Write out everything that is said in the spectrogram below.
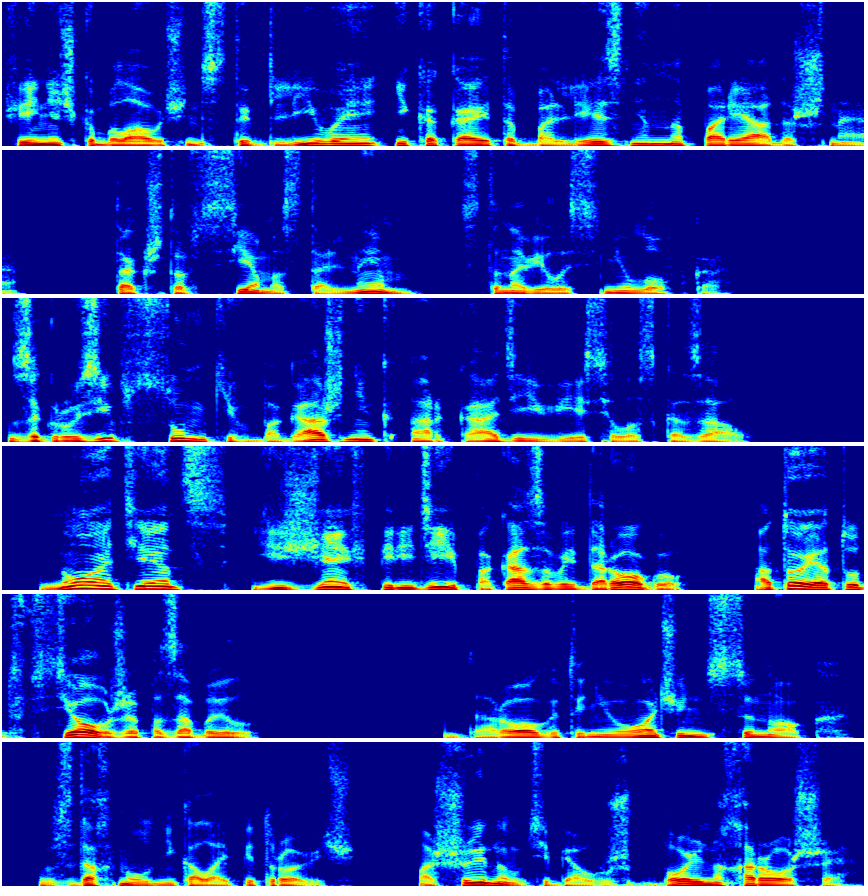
Фенечка была очень стыдливая и какая-то болезненно порядочная, так что всем остальным становилось неловко. Загрузив сумки в багажник, Аркадий весело сказал. «Ну, отец, езжай впереди, показывай дорогу, а то я тут все уже позабыл». «Дорога-то не очень, сынок», — вздохнул Николай Петрович. «Машина у тебя уж больно хорошая».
